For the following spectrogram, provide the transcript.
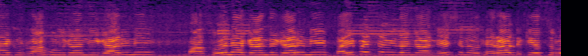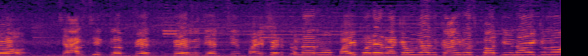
నాయకులు రాహుల్ గాంధీ గారిని మా సోనియా గాంధీ గారిని భయపెట్టే విధంగా నేషనల్ హెరాల్డ్ కేసులో ఛార్జ్షీట్లో పేరు పేర్లు చేర్చి భయపెడుతున్నారు. భయపడే రకం కాదు కాంగ్రెస్ పార్టీ నాయకులు.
